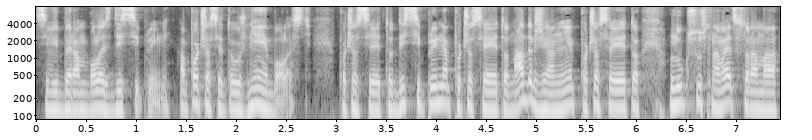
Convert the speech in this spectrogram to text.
si vyberám bolesť disciplíny a počasie to už nie je bolesť. Počasie je to disciplína, počasie je to nadržanie, počasie je to luxusná vec, ktorá ma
